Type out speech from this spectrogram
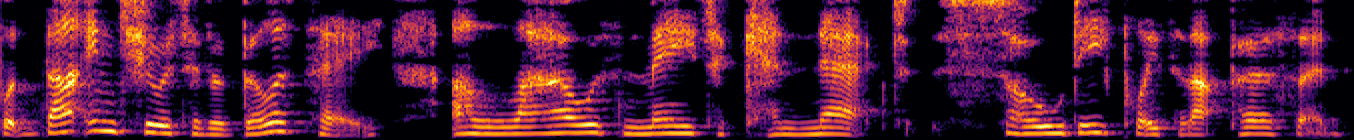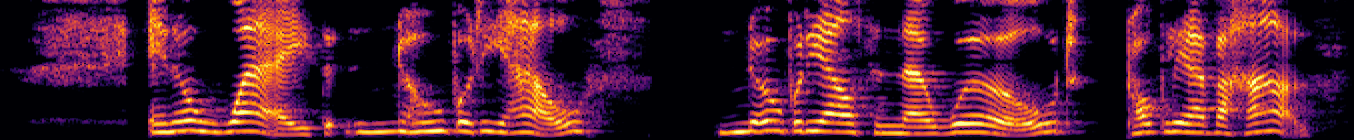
but that intuitive ability allows me to connect so deeply to that person in a way that nobody else, nobody else in their world probably ever has.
